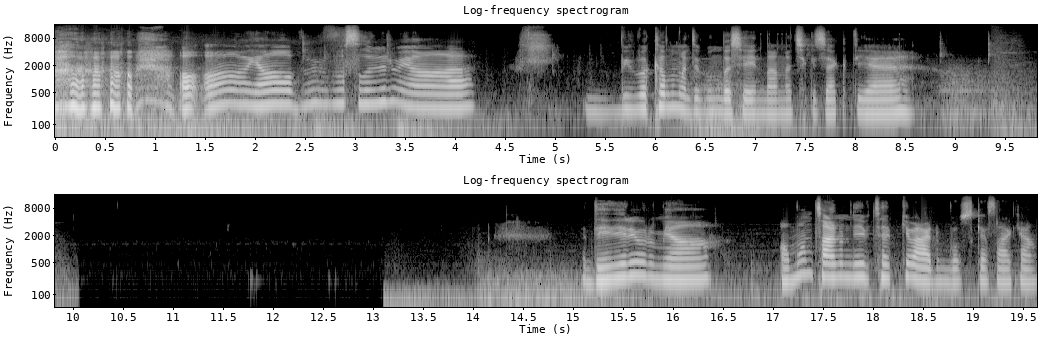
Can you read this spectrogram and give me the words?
Aa ya bu basılabilir mi ya? Bir bakalım hadi bunu da şeyinden ne çıkacak diye. Deliriyorum ya. Aman tanrım diye bir tepki verdim boss keserken.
